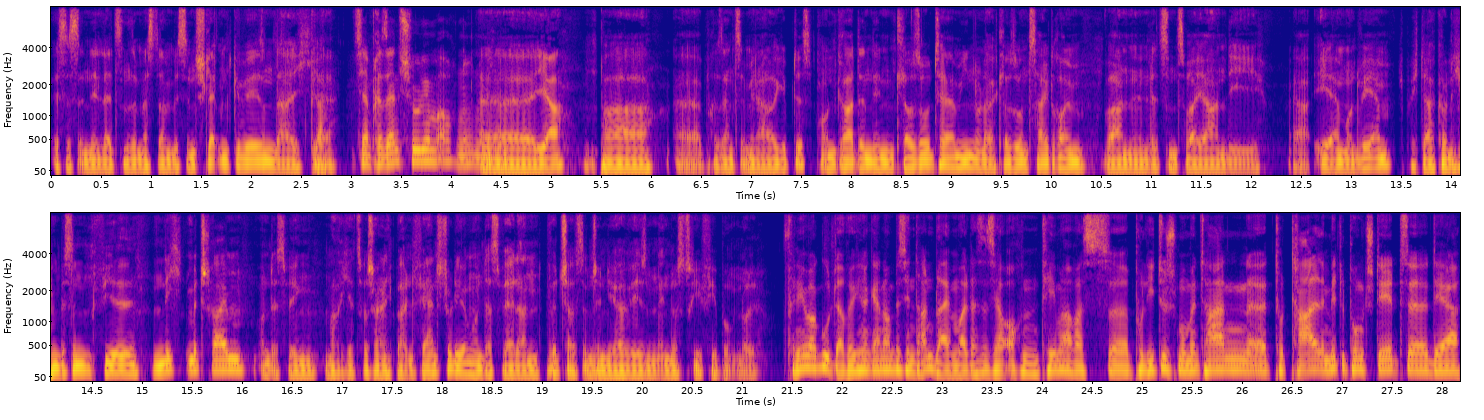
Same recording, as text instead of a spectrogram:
ist es in den letzten Semestern ein bisschen schleppend gewesen, da ich äh, Ist ja ein Präsenzstudium auch, ne? äh, ja, ein paar äh, Präsenzseminare gibt es. Und gerade in den Klausurterminen oder Klausurenzeiträumen waren in den letzten zwei Jahren die ja, EM und WM. Sprich, da konnte ich ein bisschen viel nicht mitschreiben und deswegen mache ich jetzt wahrscheinlich bald ein Fernstudium und das wäre dann Wirtschaftsingenieurwesen Industrie 4.0. Finde ich aber gut, da würde ich gerne noch ein bisschen dranbleiben, weil das ist ja auch ein Thema, was äh, politisch momentan äh, total im Mittelpunkt steht. Äh, der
